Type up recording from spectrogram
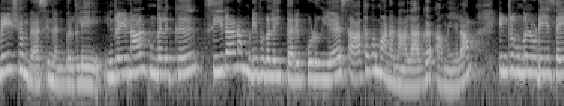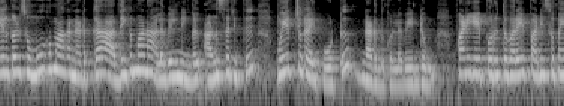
மேஷம் ராசி நண்பர்களே இன்றைய நாள் உங்களுக்கு சீரான முடிவுகளை தரக்கூடிய சாதகமான நாளாக அமையலாம். இன்று உங்களுடைய செயல்கள் சுமூகமாக நடக்க அதிகமான அளவில் நீங்கள் அனுசரித்து முயற்சிகளை போட்டு நடந்து கொள்ள வேண்டும். பணியை பொறுத்தவரை பணி சுமை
